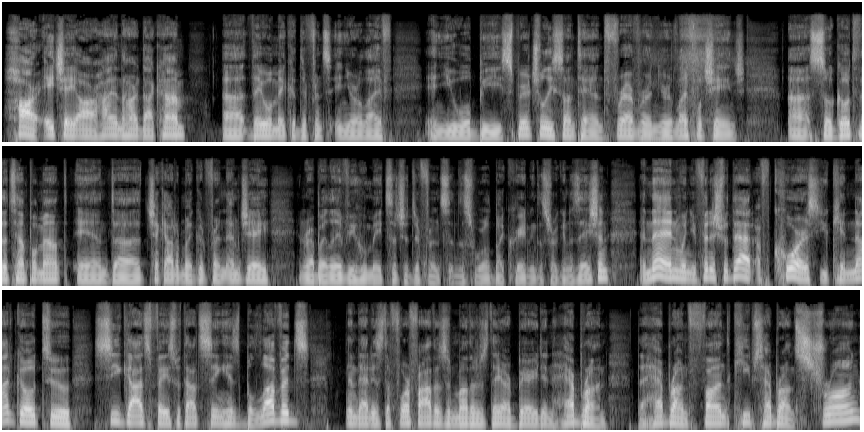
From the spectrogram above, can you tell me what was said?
har, H A R, highonthehar.com. Uh, they will make a difference in your life, and you will be spiritually suntanned forever, and your life will change. Uh, so go to the Temple Mount and uh, check out my good friend MJ and Rabbi Levi, who made such a difference in this world by creating this organization. And then when you finish with that, of course, you cannot go to see God's face without seeing His beloveds. And that is the forefathers and mothers. They are buried in Hebron. The Hebron Fund keeps Hebron strong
